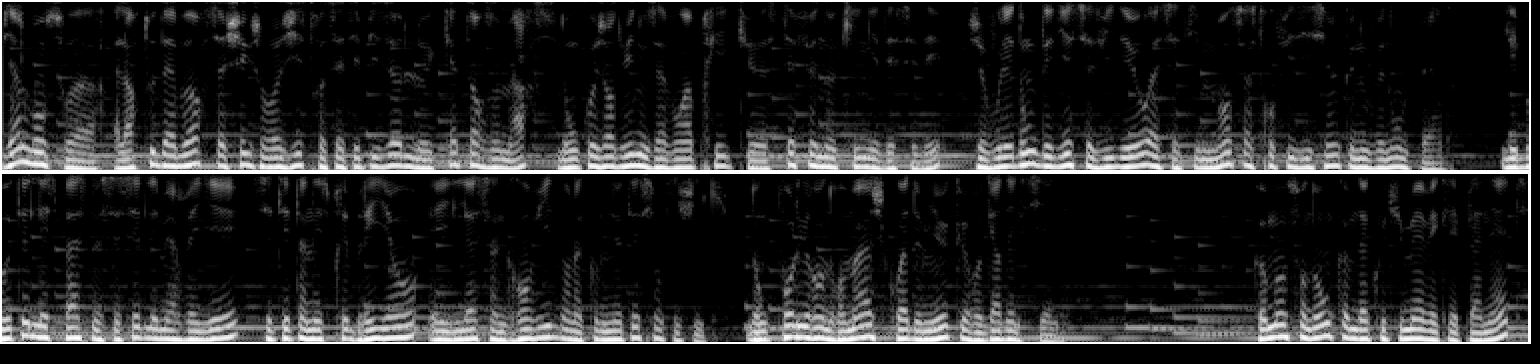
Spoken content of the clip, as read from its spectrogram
Bien le bonsoir. Alors tout d'abord, sachez que j'enregistre cet épisode le 14 mars, donc aujourd'hui nous avons appris que Stephen Hawking est décédé. Je voulais donc dédier cette vidéo à cet immense astrophysicien que nous venons de perdre. Les beautés de l'espace ne cessaient de l'émerveiller, c'était un esprit brillant et il laisse un grand vide dans la communauté scientifique. Donc pour lui rendre hommage, quoi de mieux que regarder le ciel? Commençons donc comme d'accoutumé avec les planètes.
